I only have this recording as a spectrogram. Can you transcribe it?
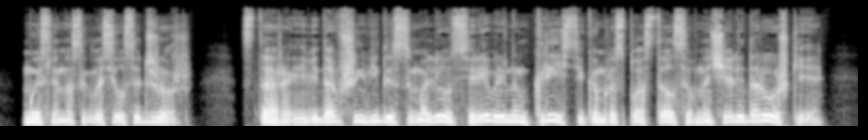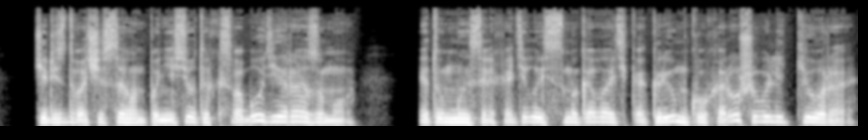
— мысленно согласился Джордж. Старый, видавший виды самолет с серебряным крестиком распластался в начале дорожки — Через два часа он понесет их к свободе и разуму. Эту мысль хотелось смаковать, как рюмку хорошего ликера.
